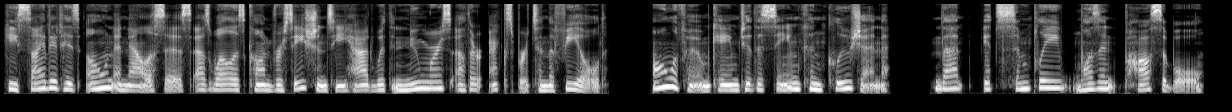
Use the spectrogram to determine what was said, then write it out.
He cited his own analysis as well as conversations he had with numerous other experts in the field, all of whom came to the same conclusion that it simply wasn't possible.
